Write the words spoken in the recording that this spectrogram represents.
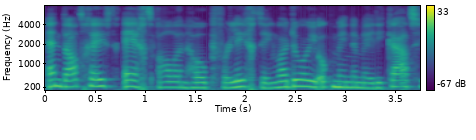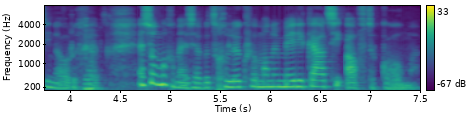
En dat geeft echt al een hoop verlichting, waardoor je ook minder medicatie nodig ja. hebt. En sommige mensen hebben het geluk van hun medicatie af te komen.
